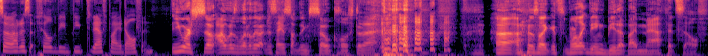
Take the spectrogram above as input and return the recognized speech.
So how does it feel to be beat to death by a dolphin? You are so. I was literally about to say something so close to that. uh, I was like, it's more like being beat up by math itself.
